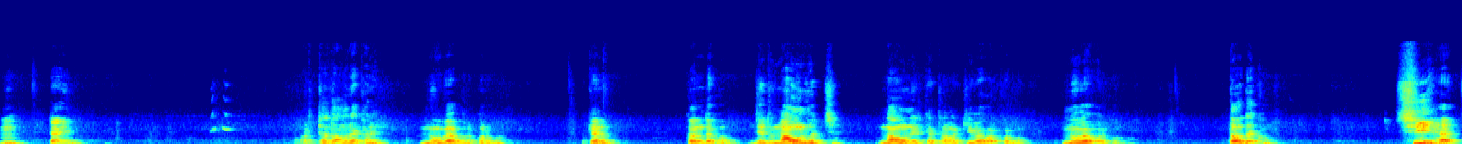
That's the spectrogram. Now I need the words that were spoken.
হুম? টাইম অর্থাৎ আমরা এখানে নো ব্যবহার করব। কেন? কারণ দেখো, যেহেতু নাউন হচ্ছে নাউনের ক্ষেত্রে আমরা কি ব্যবহার করব? নো ব্যবহার করব। তাও দেখো she has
